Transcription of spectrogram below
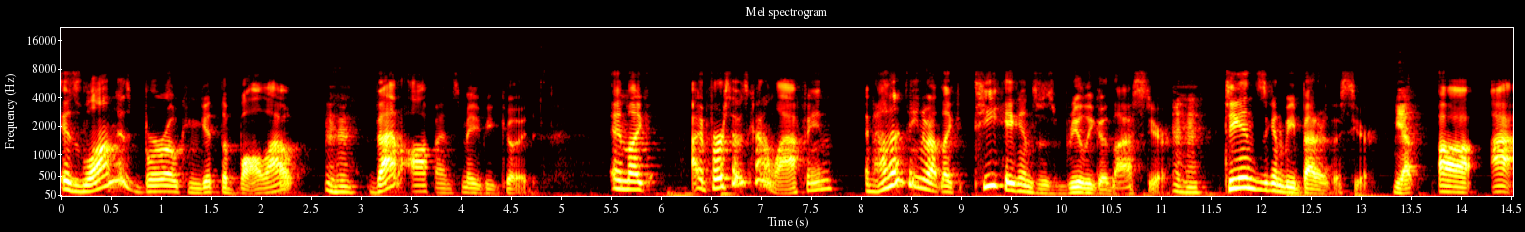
as long as Burrow can get the ball out, Mm-hmm. that offense may be good. And like at first I was kind of laughing, and now that I'm thinking about like Tee Higgins was really good last year. Mm-hmm. Tee Higgins is going to be better this year. Yep. Uh, I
